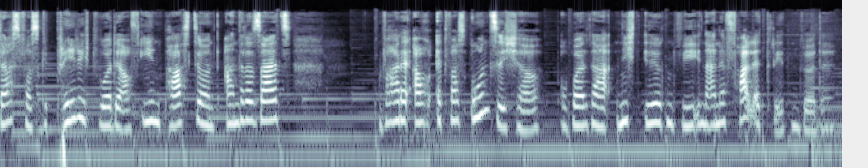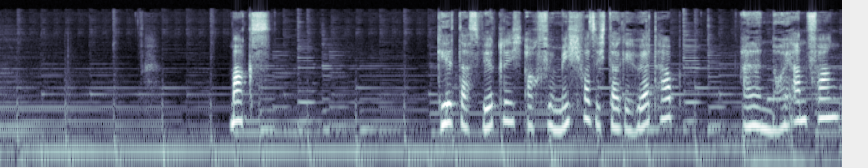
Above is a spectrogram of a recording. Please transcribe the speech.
das, was gepredigt wurde, auf ihn passte und andererseits war er auch etwas unsicher, ob er da nicht irgendwie in eine Falle treten würde. Max, gilt das wirklich auch für mich, was ich da gehört habe? Einen Neuanfang?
